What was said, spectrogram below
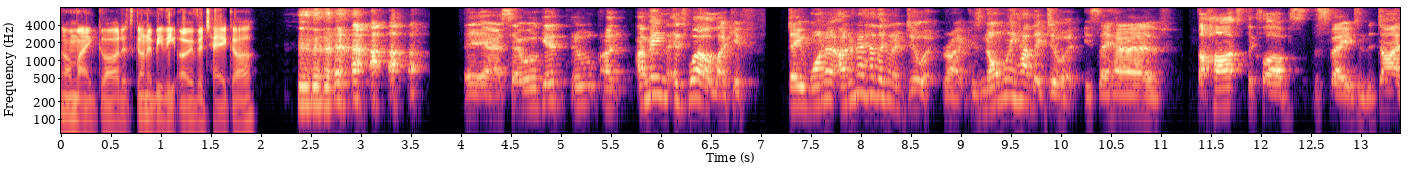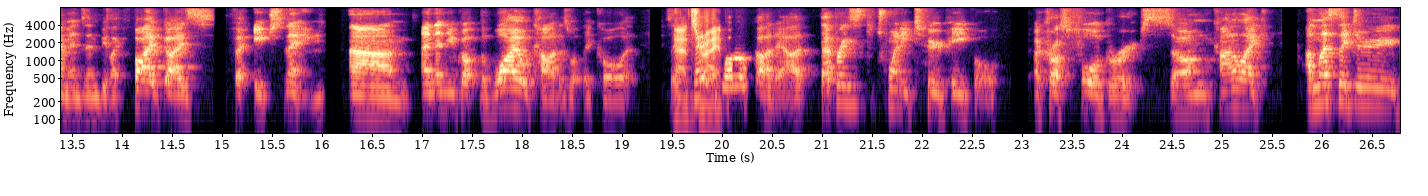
Oh my god, it's going to be the Overtaker. yeah, so we'll get. I mean, as well, like if they want to, I don't know how they're going to do it, right? Because normally how they do it is they have the hearts, the clubs, the spades, and the diamonds, and be like five guys for each thing. Um, and then you've got the wild card, is what they call it. So That's you take right. The wild card out. That brings us to twenty-two people across four groups. So I'm kind of like, unless they do,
